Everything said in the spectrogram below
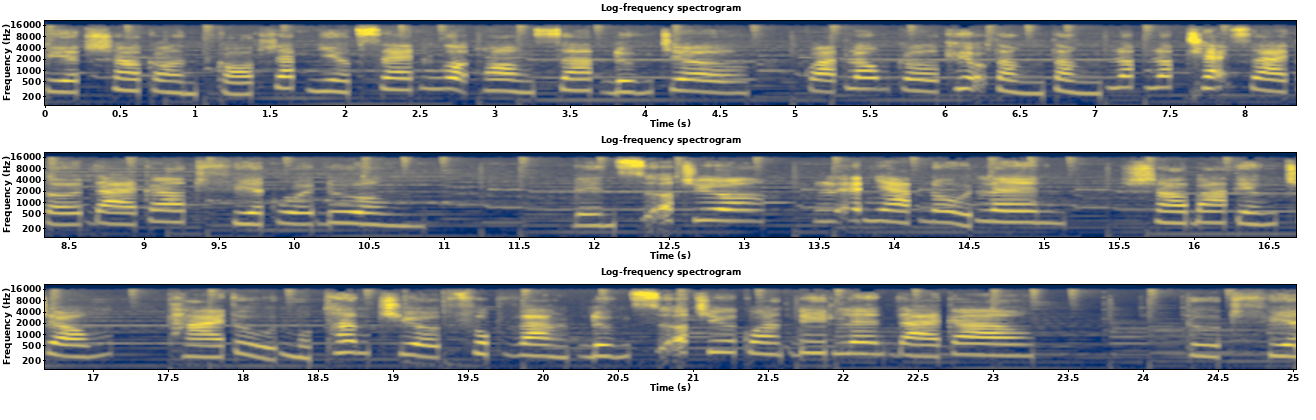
Phía sau còn có rất nhiều xe ngựa hoàng gia đứng chờ. Quạt lông cờ hiệu tầng tầng lớp lớp chạy dài tới đài cao phía cuối đường. Đến giữa trưa, lễ nhạc nổi lên. Sau ba tiếng trống, thái tử một thân triều phục vàng đứng giữa chư quan đi lên đài cao. Từ phía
